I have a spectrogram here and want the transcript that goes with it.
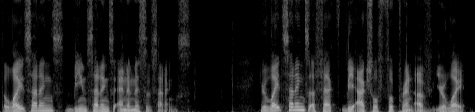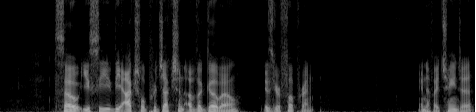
the light settings, beam settings, and emissive settings. Your light settings affect the actual footprint of your light. So you see the actual projection of the gobo is your footprint. And if I change it,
